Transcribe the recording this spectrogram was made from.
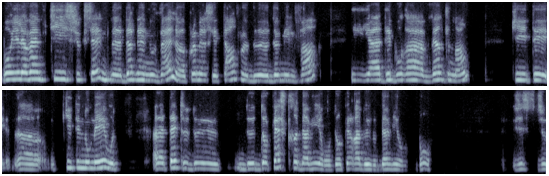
Bon, il y avait un petit succès, une dernière nouvelle, 1er septembre de 2020. Il y a Déborah Veldman qui était, euh, nommée à la tête d'orchestre d'avion, d'opéra d'avion. Bon, je,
